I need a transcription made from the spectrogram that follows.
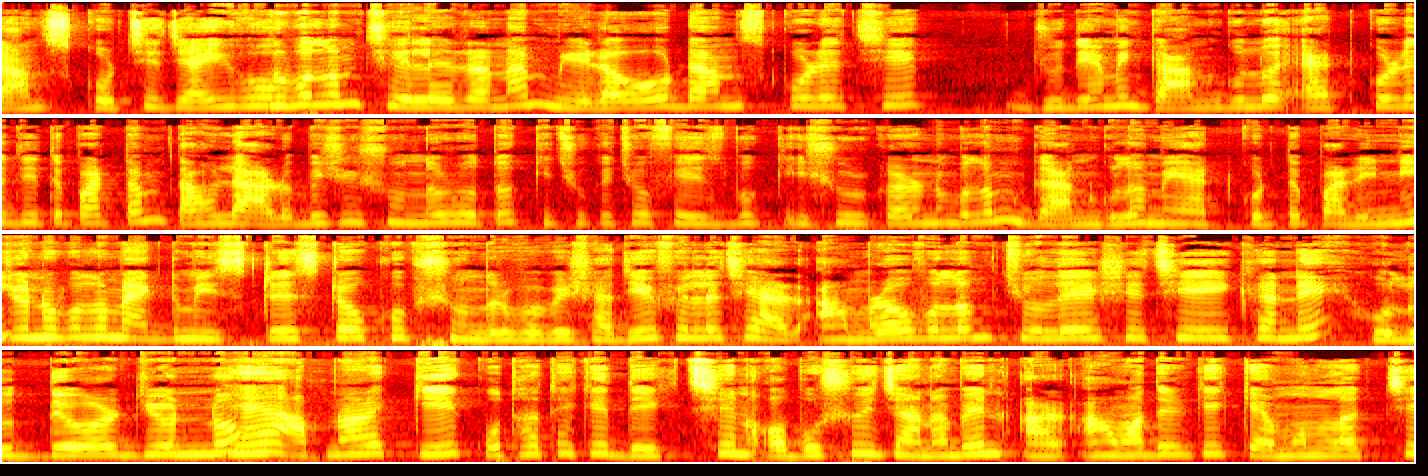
ডান্স করছে। যাই হোক, বললাম ছেলেরা না, মেয়েরাও ডান্স করেছে। যদি আমি গানগুলো অ্যাড করে দিতে পারতাম, তাহলে আরও বেশি সুন্দর হতো। কিছু কিছু ফেসবুক ইস্যুর কারণে বললাম, গানগুলো আমি অ্যাড করতে পারিনি। জন্য বললাম, একদম স্টেজটাও খুব সুন্দরভাবে সাজিয়ে ফেলেছে। আর আমরাও বললাম, চলে এসেছি এইখানে হলুদ দেওয়ার জন্য। হ্যাঁ আপনারা কে কোথা থেকে দেখছেন অবশ্যই জানাবেন। আর আমাদেরকে কেমন লাগছে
